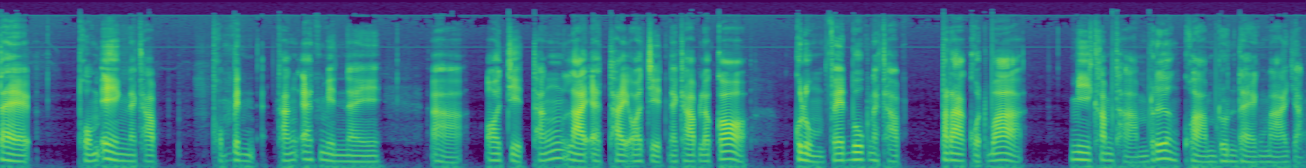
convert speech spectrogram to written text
แต่ผมเองนะครับ ผมเป็นทั้งแอดมินในอาออจิตทั้ง Line แอดไทยออจิตนะครับ แล้วก็กลุ่ม Facebook นะครับ ปรากฏว่ามีคำถามเรื่องความรุนแรงมาอย่าง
